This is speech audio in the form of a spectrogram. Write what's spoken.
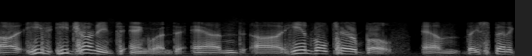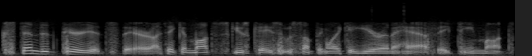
uh, he, he journeyed to England, and uh, he and Voltaire both. And they spent extended periods there. I think in Montesquieu's case, it was something like a year and a half, 18 months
